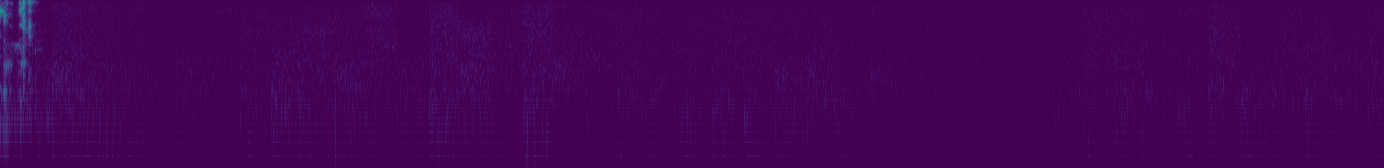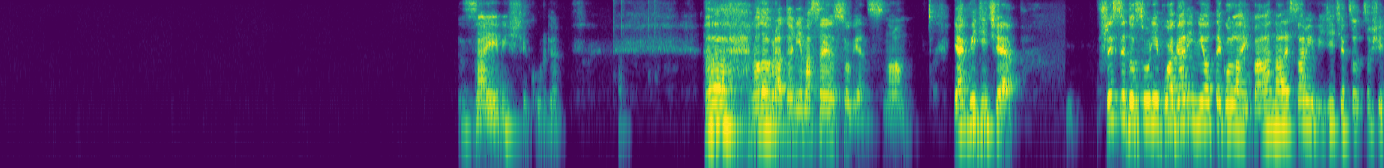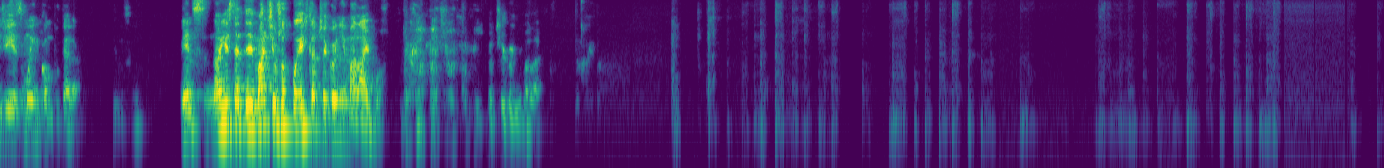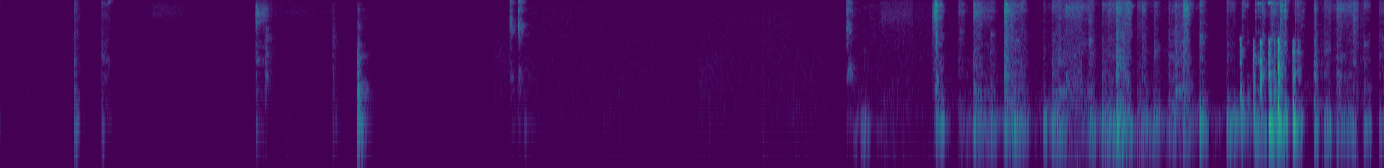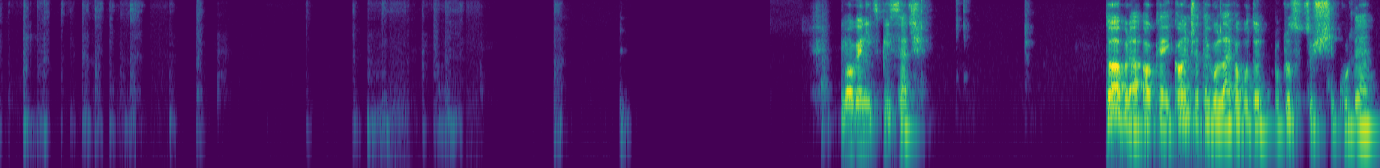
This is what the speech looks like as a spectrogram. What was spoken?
Zajebiście, kurde. Ech, no dobra, to nie ma sensu, więc no. Jak widzicie, wszyscy dosłownie błagali mnie o tego live'a, no ale sami widzicie, co, co się dzieje z moim komputerem. Więc no niestety macie już odpowiedź, dlaczego nie ma live'ów. Dlaczego nie ma live'ów. Mogę nic pisać. Dobra, okej, kończę tego live'a, bo to po prostu coś się kurde.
